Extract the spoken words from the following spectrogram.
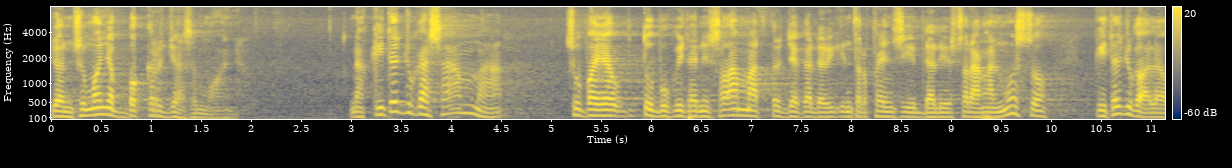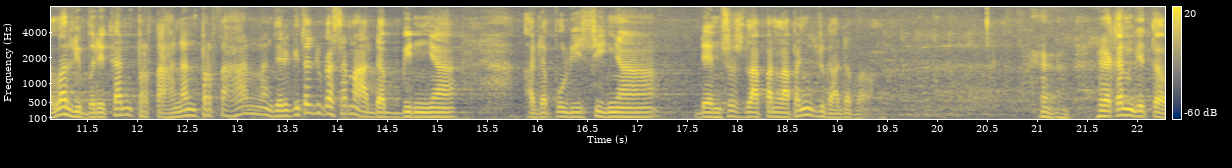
dan semuanya bekerja semuanya nah kita juga sama supaya tubuh kita ini selamat terjaga dari intervensi dari serangan musuh kita juga oleh Allah diberikan pertahanan-pertahanan. Jadi kita juga sama ada binnya, ada polisinya, Densus 88-nya juga ada, Pak. ya kan gitu.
